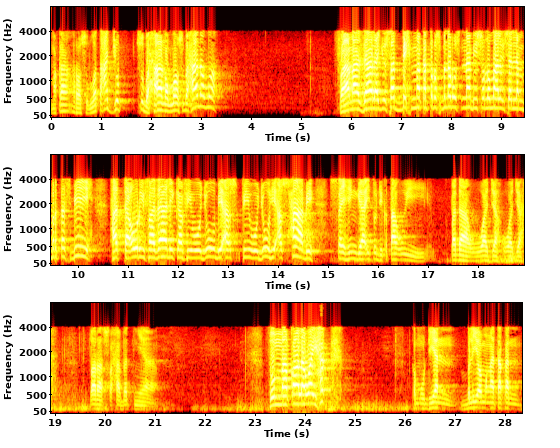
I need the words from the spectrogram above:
Maka Rasulullah takjub, subhanallah subhanallah. Fama zala yusabbih maka terus menerus Nabi sallallahu alaihi wasallam bertasbih hatta urifa dzalika fi wujubi as, fi wujuhi ashabi sehingga itu diketahui pada wajah-wajah para sahabatnya. Thumma qala waihak. Kemudian beliau mengatakan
